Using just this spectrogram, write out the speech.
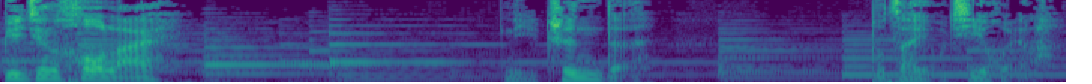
毕竟后来，你真的不再有机会了。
